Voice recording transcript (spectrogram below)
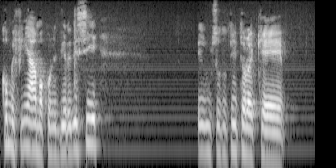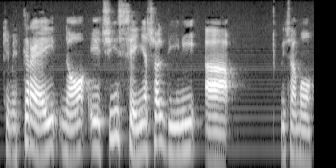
Come finiamo con il dire di sì? Un sottotitolo che, che metterei, no? E ci insegna Cialdini a, diciamo,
